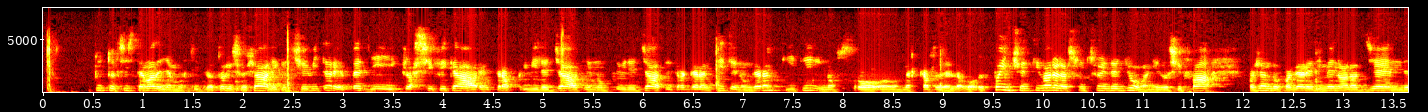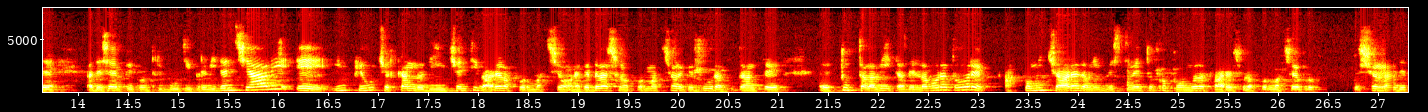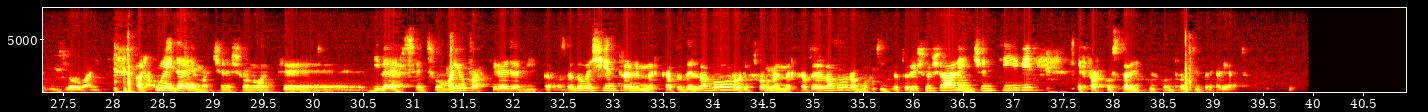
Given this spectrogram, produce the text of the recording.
tutto il sistema degli ammortizzatori sociali che ci eviterebbe di classificare tra privilegiati e non privilegiati, tra garantiti e non garantiti il nostro mercato del lavoro. E poi incentivare le assunzioni dei giovani, lo si fa facendo pagare di meno alle aziende ad esempio i contributi previdenziali e in più cercando di incentivare la formazione, che deve essere una formazione che dura durante eh, tutta la vita del lavoratore, a cominciare da un investimento profondo da fare sulla formazione professionale professionale più giovani. Alcune idee, ma ce ne sono anche diverse, insomma, io partirei da lì però, da dove si entra nel mercato del lavoro, riforma il mercato del lavoro, ammortizzatori sociali, incentivi e far costare di più il contratto di precariato.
